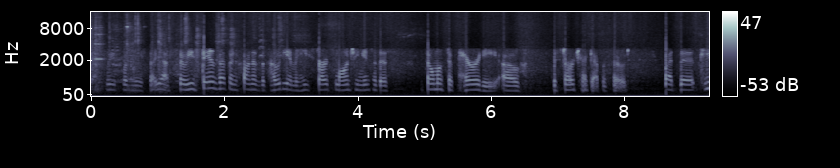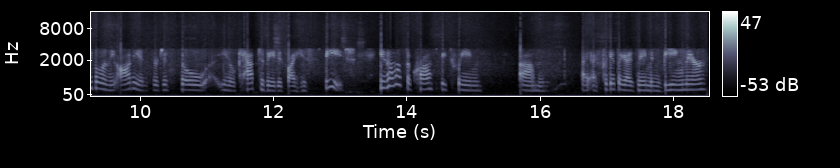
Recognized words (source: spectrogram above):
yes, we put Lisa. Yes. So he stands up in front of the podium and he starts launching into this. It's almost a parody of the Star Trek episode, but the people in the audience are just so you know captivated by his speech. He's almost a cross between, um, I, I forget the guy's name in Being There,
